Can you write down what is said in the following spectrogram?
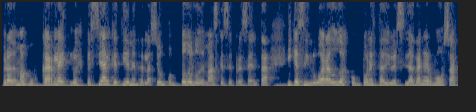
pero además buscarle lo especial que tiene en relación con todo lo demás que se presenta y que sin lugar a dudas compone esta diversidad tan hermosa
